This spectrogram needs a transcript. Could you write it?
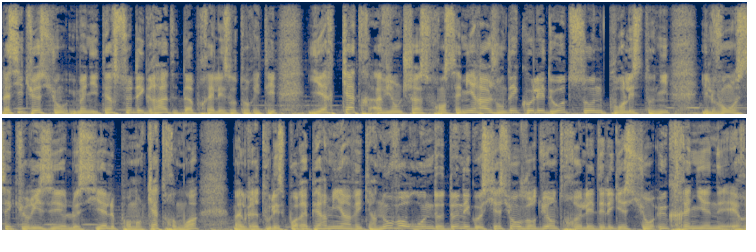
La situation humanitaire se dégrade d'après les autorités. Hier, quatre avions de chasse français Mirage ont décollé de Haute-Saône pour l'Estonie. Ils vont sécuriser le ciel pendant quatre mois. Malgré tout, l'espoir est permis avec un nouveau round de négociations aujourd'hui entre les délégations ukrainiennes et russes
